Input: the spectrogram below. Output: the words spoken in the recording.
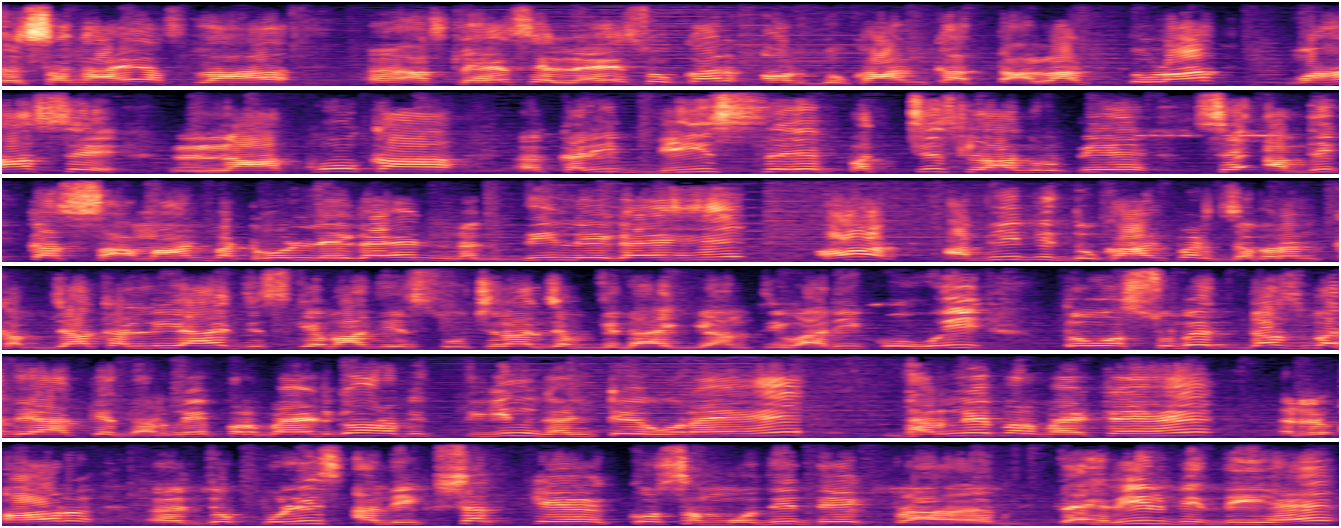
संग आए, असलाह असलह से लैस होकर और दुकान का ताला तोड़ा। वहाँ से लाखों का करीब 20 से 25 लाख रुपए से अधिक का सामान बटोर ले गए नकदी ले गए हैं और अभी भी दुकान पर जबरन कब्जा कर लिया है। जिसके बाद ये सूचना जब विधायक ज्ञान तिवारी को हुई तो वह सुबह दस बजे आके धरने पर बैठ गए और अभी तीन घंटे हो रहे हैं। धरने पर बैठे हैं और जो पुलिस अधीक्षक के को संबोधित एक तहरीर भी दी है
